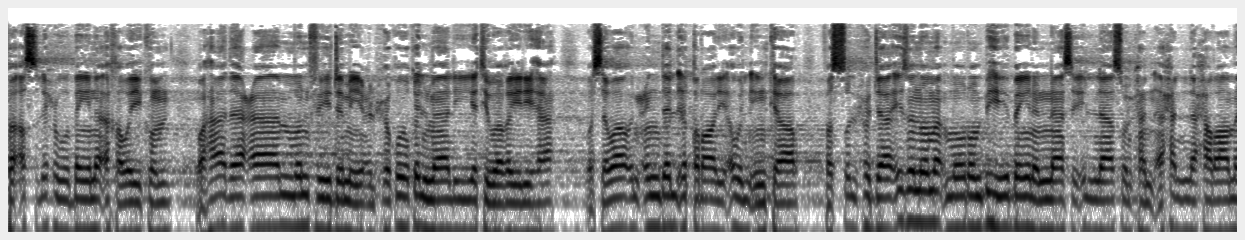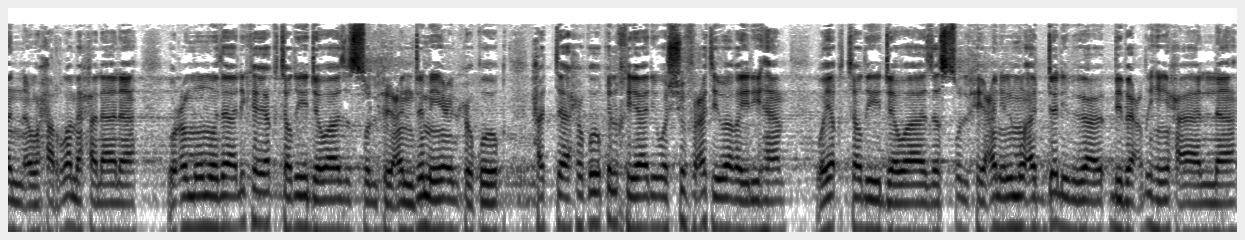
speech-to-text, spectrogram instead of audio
فأصلحوا بين أخويكم وهذا عام في جميع الحقوق المالية وغيرها وسواء عند الإقرار أو الإنكار فالصلح جائز ومأمور به بين الناس إلا صلحا أحل حراما أو حرم حلالا وعموم ذلك يقتضي جواز الصلح عن جميع الحقوق حتى حقوق الخيار والشفعة وغيرها ويقتضي جواز الصلح عن المؤجل ببعضه حالا.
